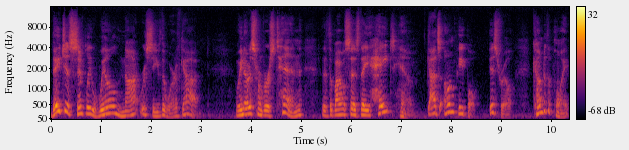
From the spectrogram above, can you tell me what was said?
they just simply will not receive the word of God. We notice from verse 10 that the Bible says they hate him, God's own people, Israel, come to the point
